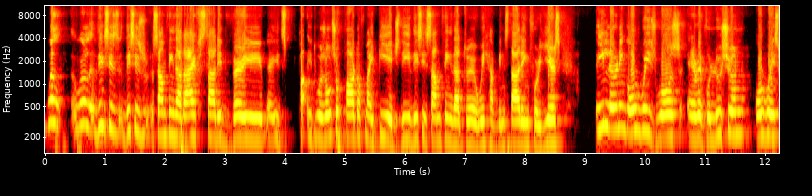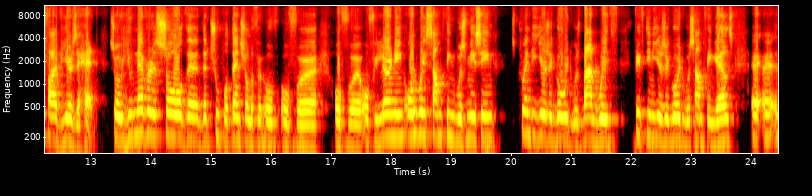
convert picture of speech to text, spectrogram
Well, well, this is this is something that I've studied very. It's it was also part of my PhD. This is something that uh, we have been studying for years. E-learning always was a revolution, always five years ahead. So you never saw the, the true potential of of of uh, of, uh, of e-learning. Always something was missing. Twenty years ago, it was bandwidth 15 years ago it was something else uh, uh,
